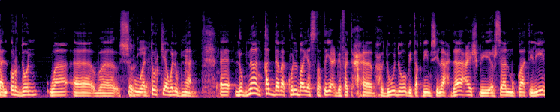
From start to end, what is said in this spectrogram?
الأردن و آه،. وتركيا ولبنان. آه، لبنان قدم كل ما يستطيع بفتح حدوده بتقديم سلاح داعش بإرسال مقاتلين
